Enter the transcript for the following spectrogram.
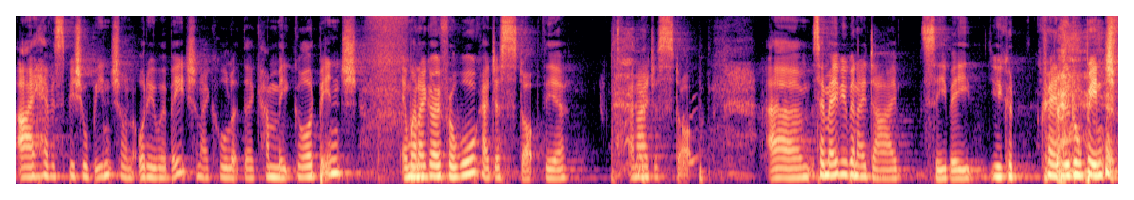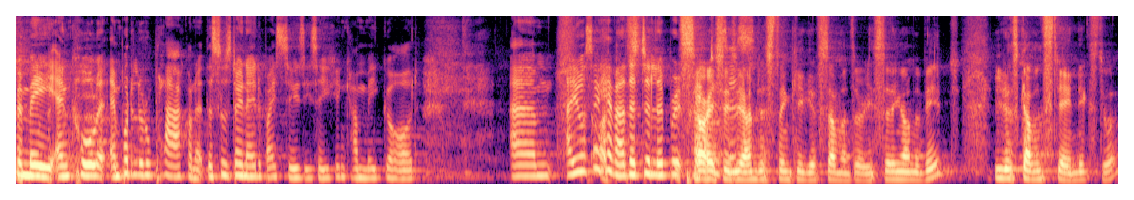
I have a special bench on Orewa Beach, and I call it the Come Meet God bench. And when I go for a walk, I just stop there, and I just stop. Um, so maybe when I die, CB, you could create a little bench for me and call it and put a little plaque on it. This was donated by Susie, so you can come meet God. Um, I also have other deliberate Sorry, practices. Susie, I'm just thinking if someone's already sitting on the bench, you just come and stand next to it.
